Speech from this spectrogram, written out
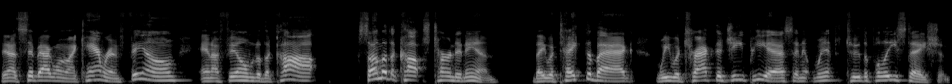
Then I'd sit back with my camera and film, and I filmed the cop. Some of the cops turned it in. They would take the bag, we would track the GPS, and it went to the police station.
